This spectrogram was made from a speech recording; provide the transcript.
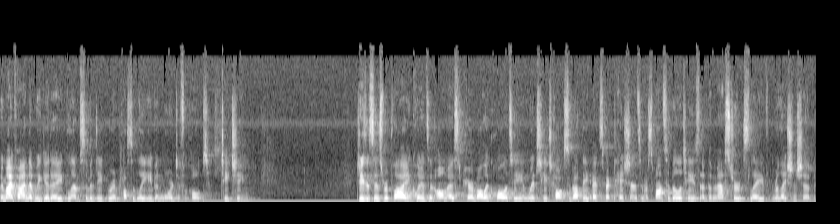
we might find that we get a glimpse of a deeper and possibly even more difficult teaching. Jesus' reply includes an almost parabolic quality in which he talks about the expectations and responsibilities of the master slave relationship.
